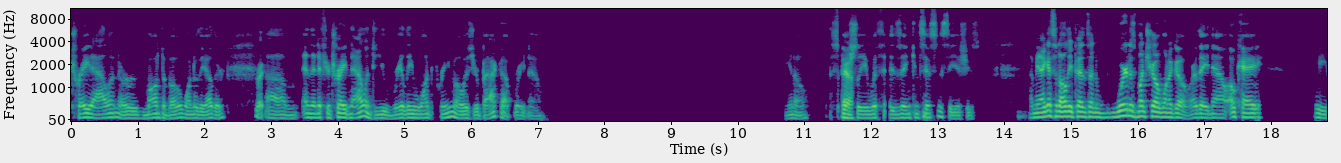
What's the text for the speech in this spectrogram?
trade Allen or Montembeault, one or the other. Right. Um, and then if you're trading Allen, do you really want Primeau as your backup right now? You know, especially with his inconsistency issues. I mean, I guess it all depends on where does Montreal want to go. Are they now okay? We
